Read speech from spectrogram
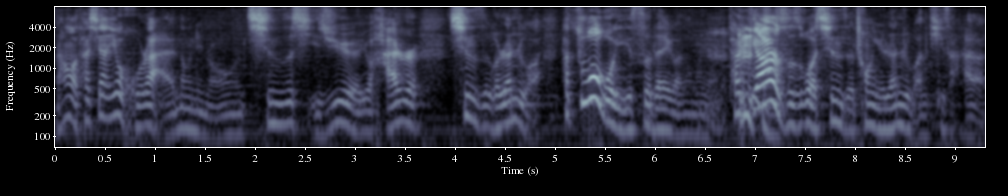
然后他现在又回来弄那种亲子喜剧，又还是亲子和忍者，他做过一次这个东西，他是第二次做亲子乘以忍者的题材了。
